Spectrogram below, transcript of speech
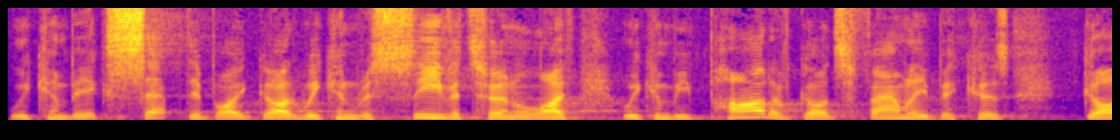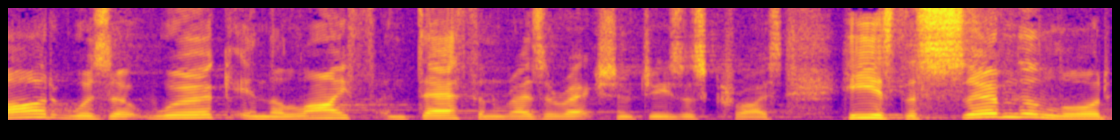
We can be accepted by God. We can receive eternal life. We can be part of God's family because God was at work in the life and death and resurrection of Jesus Christ. He is the servant of the Lord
